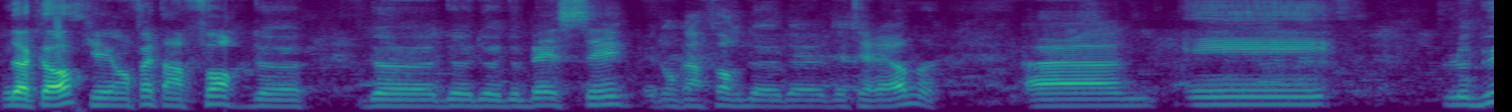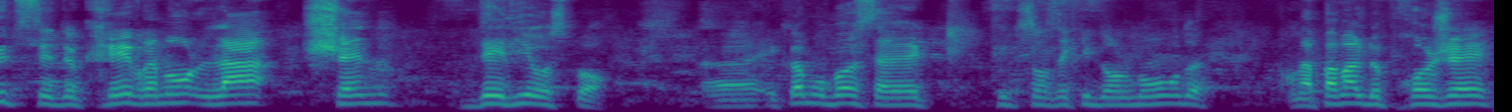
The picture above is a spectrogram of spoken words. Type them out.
D'accord. qui est en fait un fork de, de, de, de- de BSC, et donc un fork de- de- d'Ethereum. Euh, et le but, c'est de créer vraiment la chaîne dédiée au sport. Euh, et comme on bosse avec plus de 100 équipes dans le monde, on a pas mal de projets.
